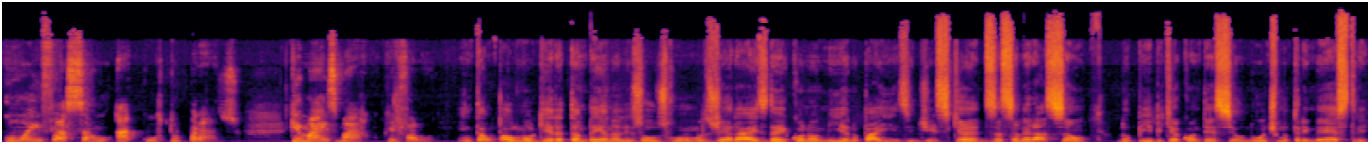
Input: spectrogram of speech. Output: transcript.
com a inflação a curto prazo. Que mais, Marco, que ele falou? Então, Paulo Nogueira também analisou os rumos gerais da economia no país e disse que a desaceleração do PIB que aconteceu no último trimestre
